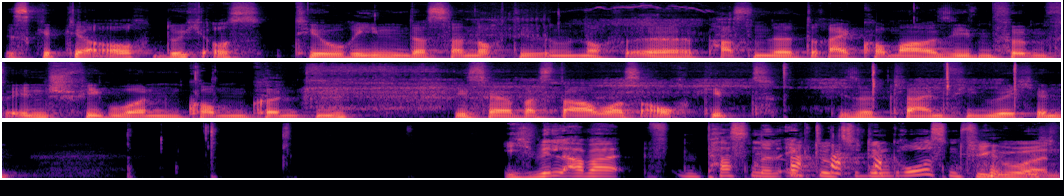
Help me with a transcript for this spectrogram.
Es gibt ja auch durchaus Theorien, dass da noch die noch äh, passende 3,75 Inch Figuren kommen könnten, wie es ja bei Star Wars auch gibt, diese kleinen Figürchen. Ich will aber einen passenden Ecto zu den großen Figuren.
